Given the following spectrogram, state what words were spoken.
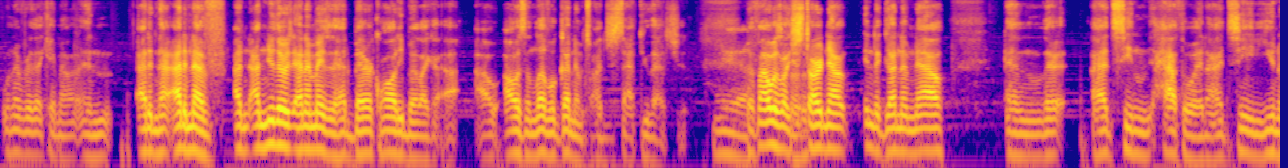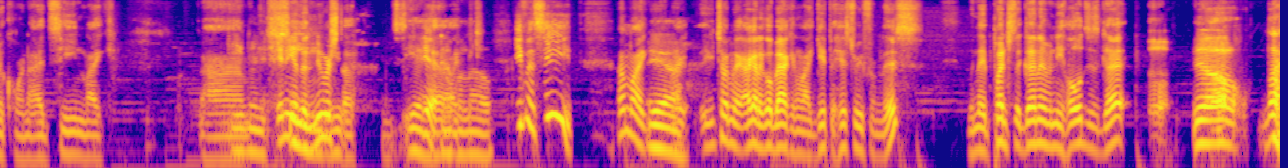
whenever that came out, and I didn't I didn't have I, I knew there was animes that had better quality, but like I, I, I was in level Gundam, so I just sat through that shit. Yeah. If I was like Mhm. starting out into Gundam now, and there, I had seen Hathaway, and I had seen Unicorn, I had seen like um, Even any of the newer Seed, stuff, Yeah, yeah, like- even Seed. I'm like, Yeah. like, you telling me I got to go back and like get the history from this when they punch the Gundam and he holds his gut. Yo, good.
